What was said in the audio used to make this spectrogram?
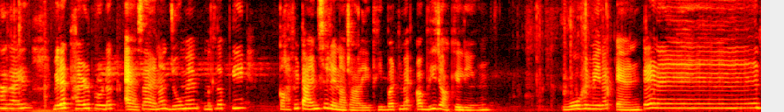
था गाइस मेरा थर्ड प्रोडक्ट ऐसा है ना, जो मैं मतलब कि काफ़ी टाइम से लेना चाह रही थी बट मैं अभी जाके ली हूँ। वो है मेरा टेन टेन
